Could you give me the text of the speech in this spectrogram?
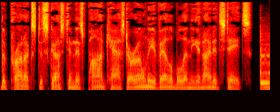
The products discussed in this podcast are only available in the United States. Welcome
